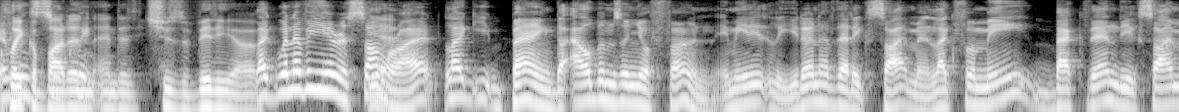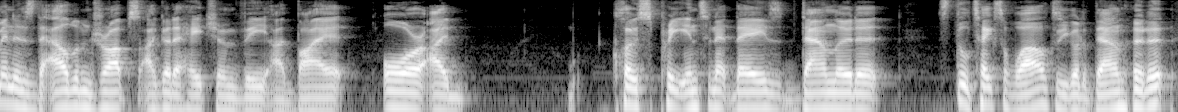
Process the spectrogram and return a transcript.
click a so button and then choose a video. Like whenever you hear a song, Yeah. right? Like you, bang, the album's on your phone immediately. You don't have that excitement. Like for me, back then, the excitement is the album drops. I go to HMV, I buy it, or I close pre-internet days, download it. Still takes a while because you got to download it.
